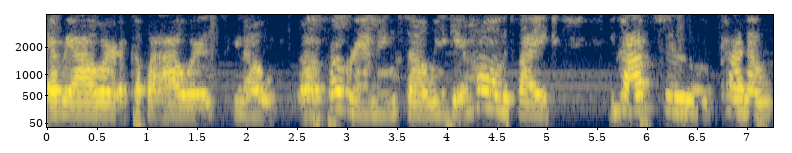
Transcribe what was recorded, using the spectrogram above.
every hour a couple of hours you know uh, programming. So when you get home it's like you have to kind of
